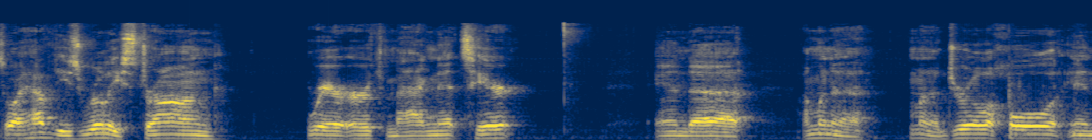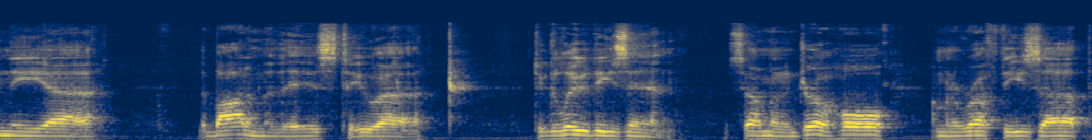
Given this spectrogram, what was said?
So I have these really strong rare earth magnets here. And uh, I'm gonna I'm gonna drill a hole in the uh, the bottom of these to uh, to glue these in. So I'm gonna drill a hole. I'm gonna rough these up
